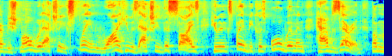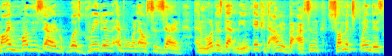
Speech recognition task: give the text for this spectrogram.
Rabbi Shmuel would actually explain why he was actually this size. He would explain because all women have zerid, but my mother's zerid was greater than everyone else's zerid. And what does that mean? Some explain this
